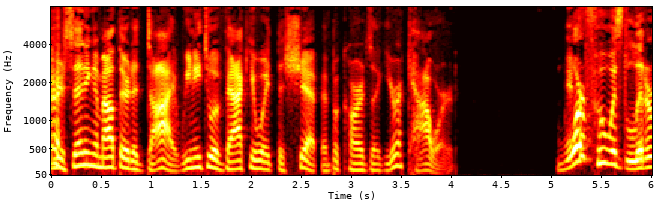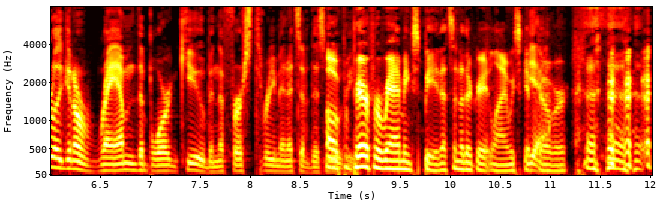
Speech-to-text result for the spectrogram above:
you're sending him out there to die. We need to evacuate the ship. And Picard's like, you're a coward. Worf, who was literally going to ram the Borg cube in the first three minutes of this Oh, movie. prepare for ramming speed. That's another great line we skipped Yeah. over.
